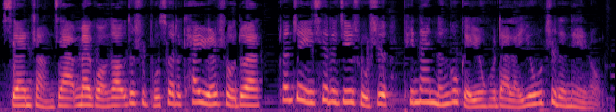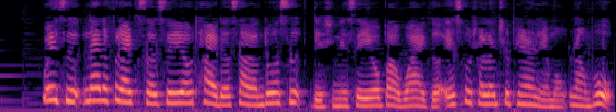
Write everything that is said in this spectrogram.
虽然涨价、卖广告都是不错的开源手段，但这一切的基础是平台能够给用户带来优质的内容。为此，Netflix CEO 泰德·萨兰多斯、迪士尼 CEO 鲍勃·艾格也促成了制片人联盟让步，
